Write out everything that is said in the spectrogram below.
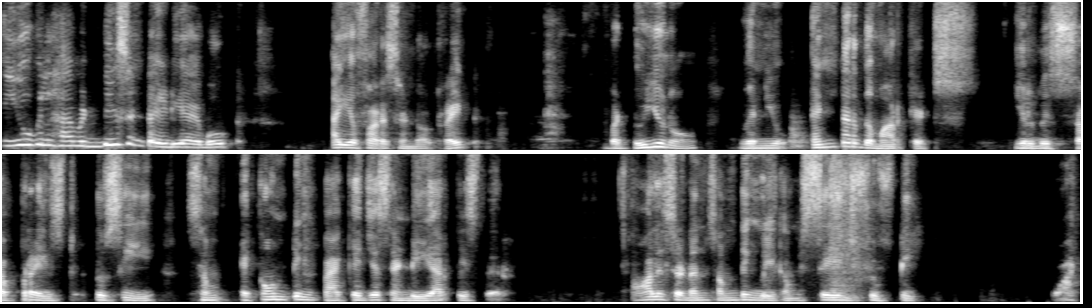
you will have a decent idea about IFRS and all, right? But do you know when you enter the markets, you'll be surprised to see some accounting packages and ERPs there. All of a sudden, something will come, Sage 50. What?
